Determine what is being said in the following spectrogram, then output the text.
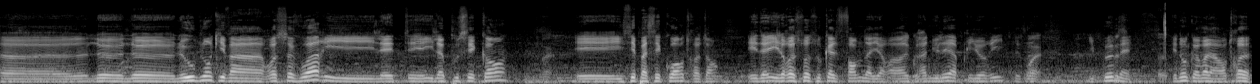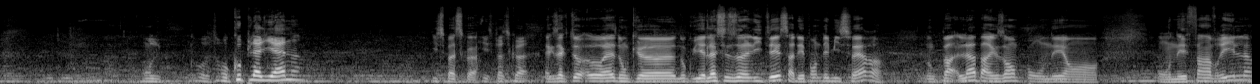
euh, le, le- le houblon qu'il va recevoir, il a, été, il a poussé quand? Ouais. Et il s'est passé quoi entre temps Et il reçoit sous quelle forme d'ailleurs? Granulé a priori c'est ça? Ouais. Il peut, Parce- mais. Et donc voilà, entre. On, on coupe la liane, Il se passe quoi il se passe quoi Exactement, ouais, donc, euh, donc il y a de la saisonnalité, ça dépend de l'hémisphère. Donc par- là, par exemple, on est, en, on est fin avril,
